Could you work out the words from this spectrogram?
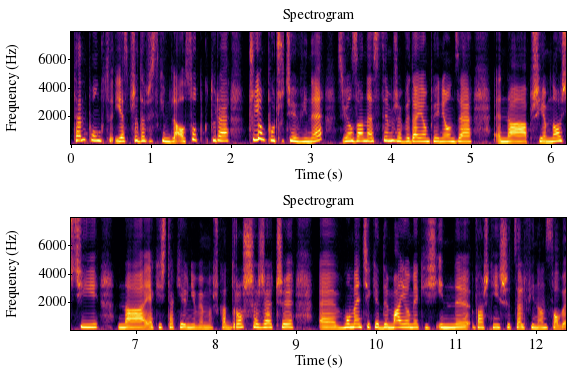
Ten punkt jest przede wszystkim dla osób, które czują poczucie winy związane z tym, że wydają pieniądze na przyjemności, na jakieś takie, nie wiem, na przykład droższe rzeczy, e, w momencie, kiedy mają jakiś inny, ważniejszy cel finansowy.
